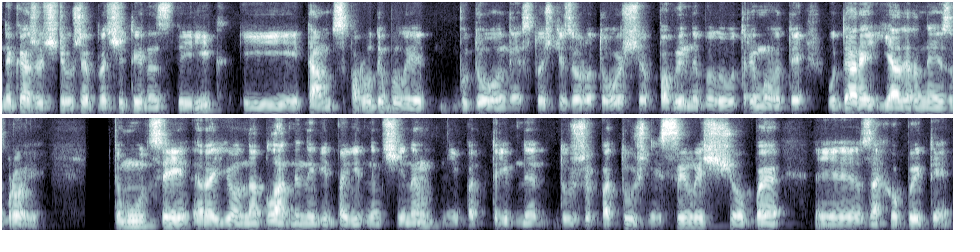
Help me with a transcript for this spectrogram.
не кажучи вже про 14 рік, і там споруди були будовані з точки зору того, що повинні були утримувати удари ядерної зброї. Тому цей район обладнаний відповідним чином, і потрібні дуже потужні сили, щоб е, захопити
